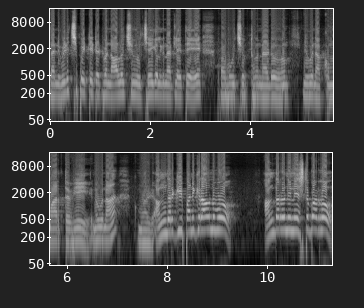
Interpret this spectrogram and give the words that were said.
దాన్ని విడిచిపెట్టేటటువంటి ఆలోచన నువ్వు చేయగలిగినట్లయితే ప్రభువు చెప్తున్నాడు నువ్వు నా కుమార్తెవి నువ్వు నా కుమారుడు. అందరికీ పనికిరావు నువ్వు. అందరూ నేను ఇష్టపడరు.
